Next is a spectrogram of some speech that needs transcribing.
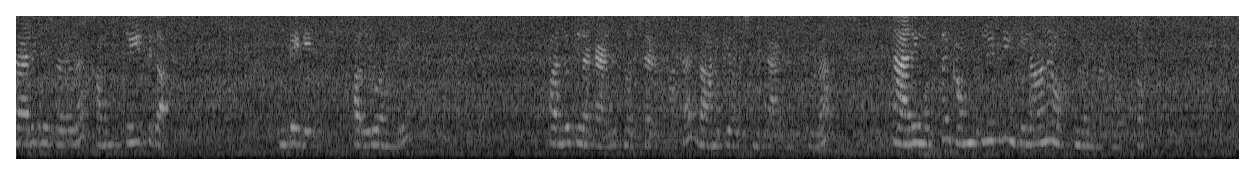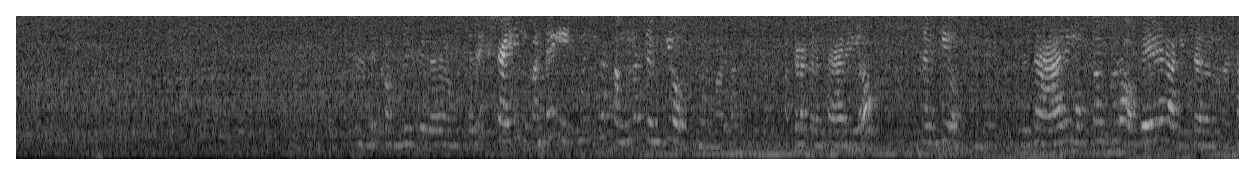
శారీ చూసారు కదా? కంప్లీట్గా. అంటే ఇది పళ్ళు అండి. పళ్ళుకి ఇలా ట్యాజెస్ వచ్చాయన్నమాట. దానికి వచ్చిన ట్యాజెస్ కూడా. శారీ మొత్తం కంప్లీట్గా ఇంక ఇలానే వస్తుంది అనమాట మొత్తం. కంప్లీట్ ఇలానే వస్తుంది. షైనింగ్ అంటే ఈ చిన్న చిన్న సన్న చెంకి వస్తుంది అనమాట అక్కడక్కడ శారీలో చెంకి వస్తుంది. శారీ మొత్తం కూడా ఒకేలాగా ఇచ్చారనమాట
